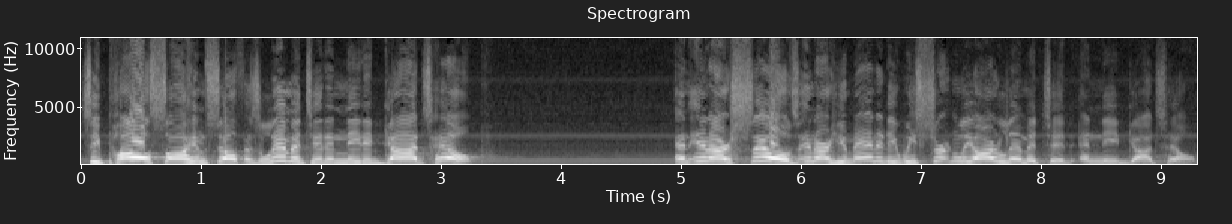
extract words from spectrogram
See, Paul saw himself as limited and needed God's help. And in ourselves, in our humanity, we certainly are limited and need God's help.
